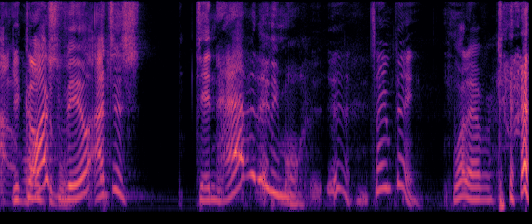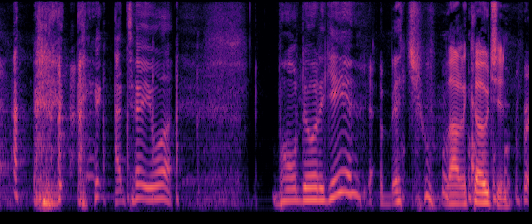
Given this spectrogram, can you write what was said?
not Washville. I just didn't have it anymore. Yeah, same thing. Whatever. I tell you what, won't do it again. I bet you. A lot of coaching. Huh?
